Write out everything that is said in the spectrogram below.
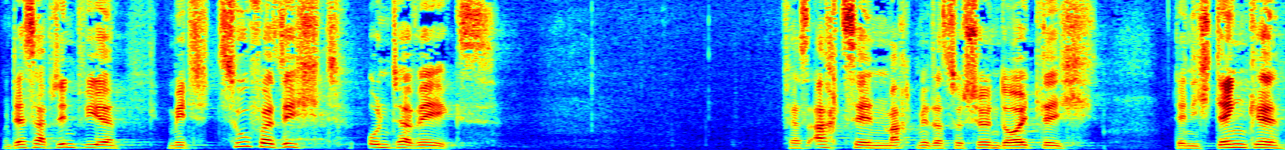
Und deshalb sind wir mit Zuversicht unterwegs. Vers 18 macht mir das so schön deutlich, denn ich denke,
